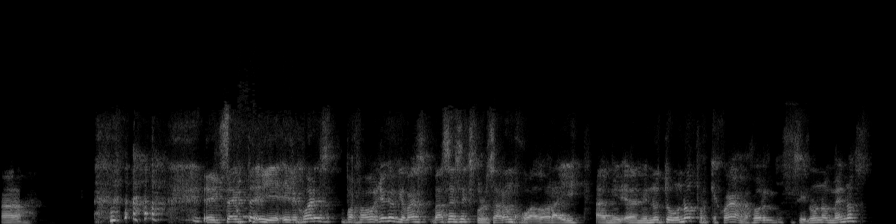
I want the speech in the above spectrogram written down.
Ah. Exacto, y el Juárez, por favor, yo creo que vas, vas a expulsar a un jugador ahí al, minuto uno, porque juega mejor sin uno menos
